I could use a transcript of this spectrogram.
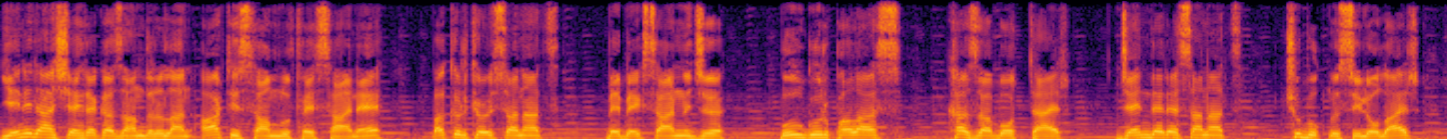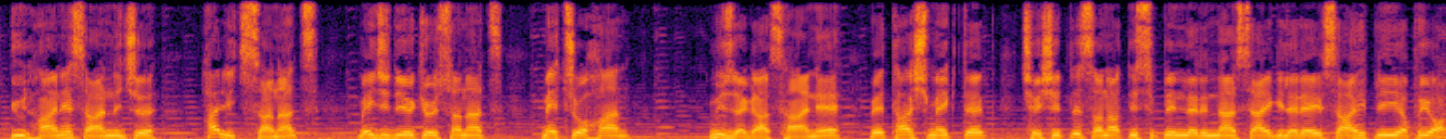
yeniden şehre kazandırılan Art İstanbul Festhane, Bakırköy Sanat, Bebek Sarnıcı, Bulgur Palas, Kaza Botter, Cendere Sanat, Çubuklu Silolar, Gülhane Sarnıcı, Haliç Sanat, Mecidiyeköy Sanat, Metrohan, Müze Gazhane ve Taş Mektep çeşitli sanat disiplinlerinden sergilere ev sahipliği yapıyor.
